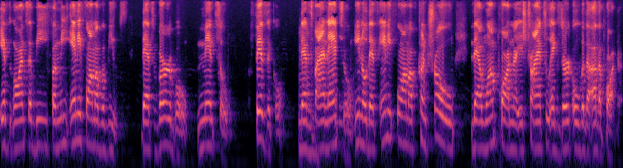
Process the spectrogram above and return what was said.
is going to be for me any form of abuse that's verbal, mental, physical, that's mm. financial, you know, that's any form of control that one partner is trying to exert over the other partner.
